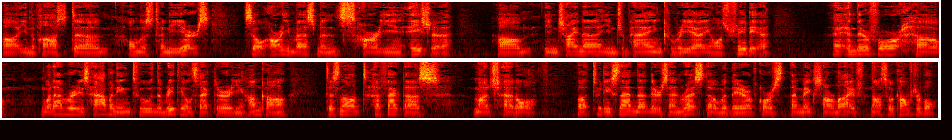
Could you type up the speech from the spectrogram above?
uh, in the past uh, almost 20 years. So our investments are in Asia, um, in China, in Japan, in Korea, in Australia, and, therefore uh, whatever is happening to the retail sector in Hong Kong does not affect us much at all. But to the extent that there's unrest over there, of course, that makes our life not so comfortable.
